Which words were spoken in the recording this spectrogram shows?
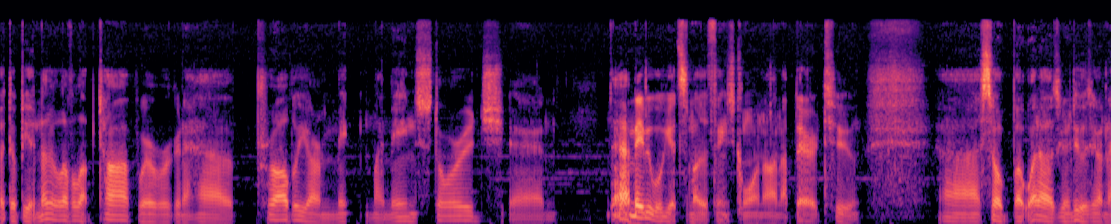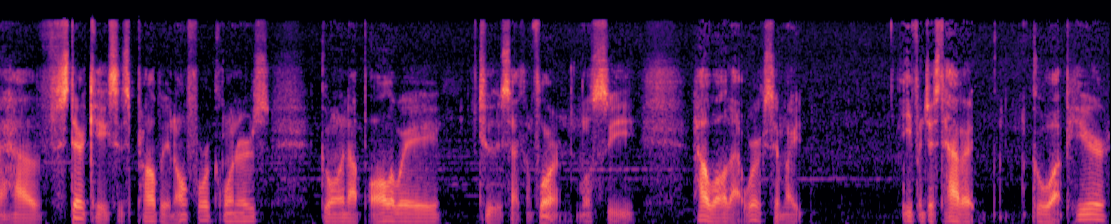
but there'll be another level up top where we're going to have probably our ma my main storage and yeah, maybe we'll get some other things going on up there too. Uh, so, but what I was going to do is going to have staircases probably in all four corners going up all the way to the second floor. We'll see how well that works. I might even just have it go up here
